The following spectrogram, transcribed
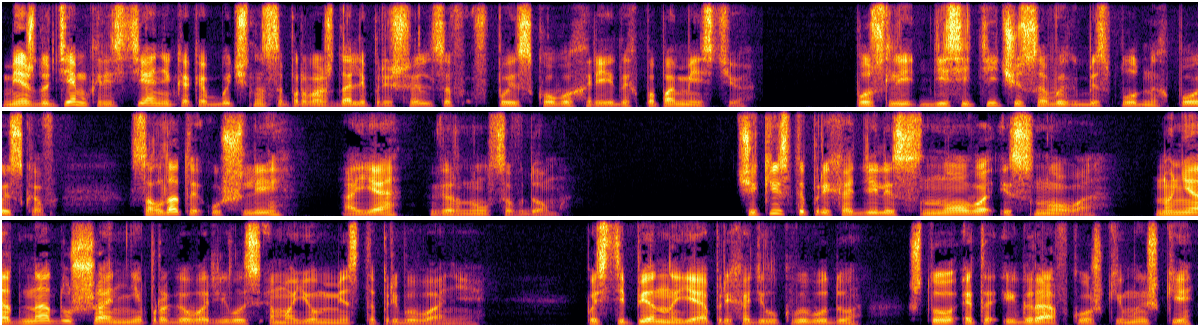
Между тем крестьяне, как обычно, сопровождали пришельцев в поисковых рейдах по поместью. После десятичасовых бесплодных поисков — Солдаты ушли, а я вернулся в дом. Чекисты приходили снова и снова, но ни одна душа не проговорилась о моем местопребывании. Постепенно я приходил к выводу, что эта игра в кошки-мышки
